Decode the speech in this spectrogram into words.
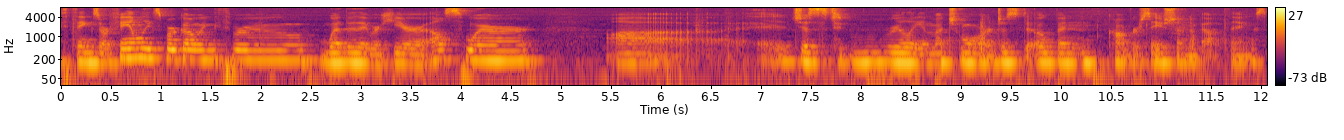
things our families were going through, whether they were here or elsewhere. Uh, just really a much more just open conversation about things.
